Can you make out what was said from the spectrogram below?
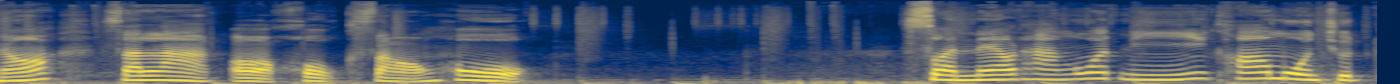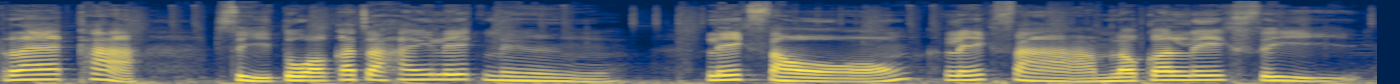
เนาะสลากออก 6 2 6ส่วนแนวทางงวดนี้ข้อมูลชุดแรกค่ะ 4 ตัวก็จะให้เลข 1 เลข 2 เลข 3 แล้วก็เลข 4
